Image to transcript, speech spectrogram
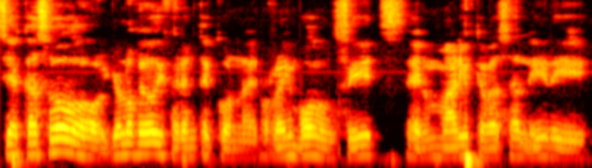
Si acaso yo lo veo diferente con el Rainbow Six, el Mario que va a salir y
